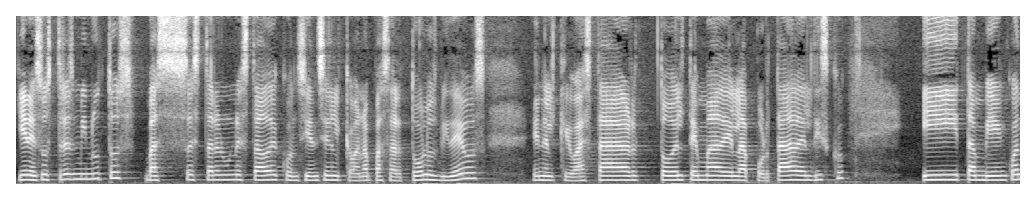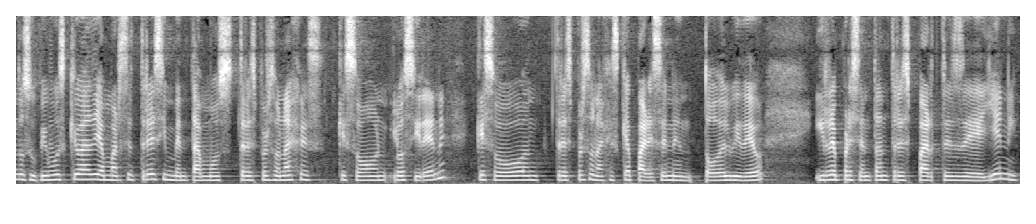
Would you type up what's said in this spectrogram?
Y en esos tres minutos vas a estar en un estado de conciencia en el que van a pasar todos los videos, en el que va a estar todo el tema de la portada del disco. Y también cuando supimos que iba a llamarse Tres, inventamos tres personajes, que son los Sirene, que son tres personajes que aparecen en todo el video y representan tres partes de Jenny.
